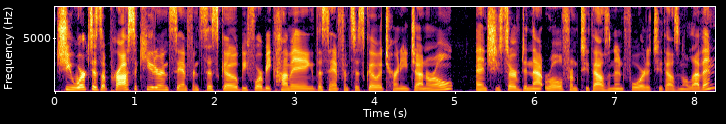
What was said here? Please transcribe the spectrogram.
She worked as a prosecutor in San Francisco before becoming the San Francisco Attorney General, and she served in that role from 2004 to 2011.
